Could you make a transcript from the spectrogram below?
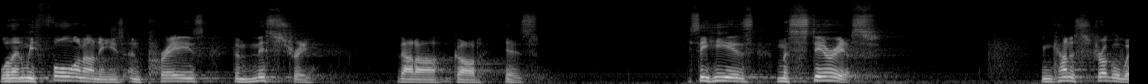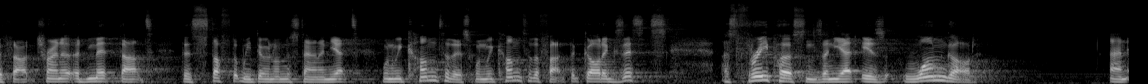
well, then we fall on our knees and praise the mystery that our God is. You see, He is mysterious. We can kind of struggle with that, trying to admit that there's stuff that we don't understand. And yet, when we come to this, when we come to the fact that God exists as three persons and yet is one God, and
